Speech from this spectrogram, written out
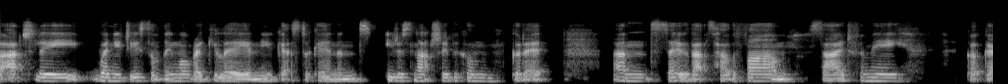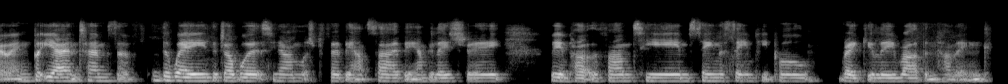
But actually, when you do something more regularly and you get stuck in and you just naturally become good at it. And so that's how the farm side for me got going. But yeah, in terms of the way the job works, you know, I much prefer being outside, being ambulatory, being part of the farm team, seeing the same people regularly rather than having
